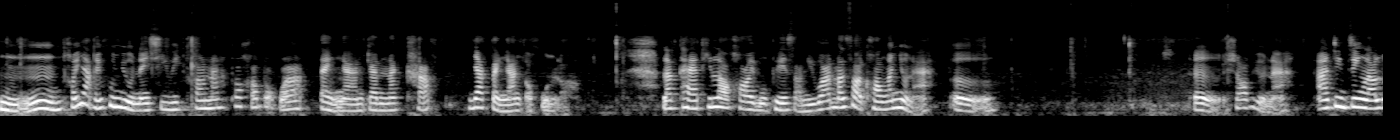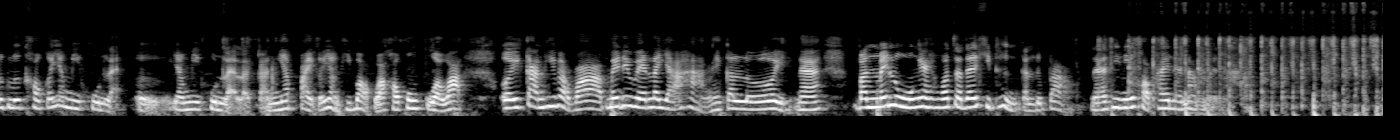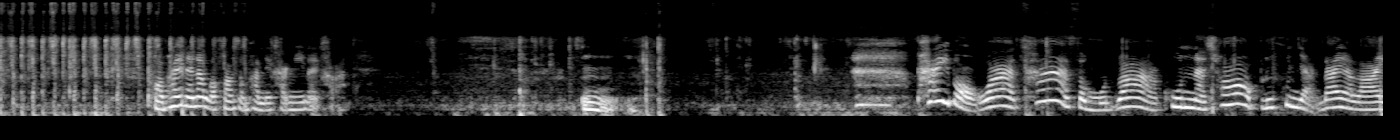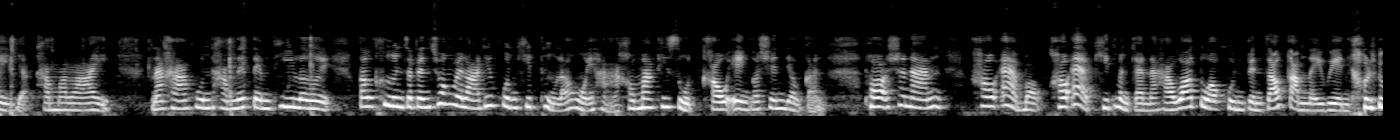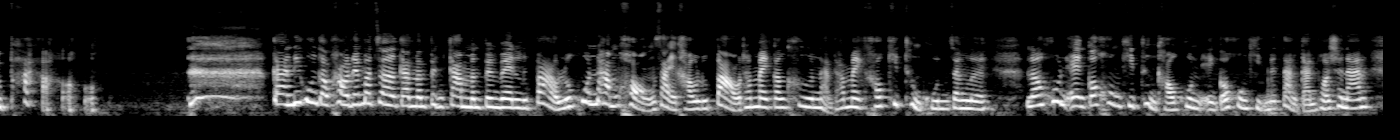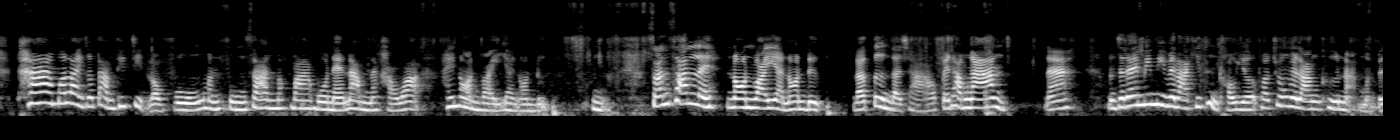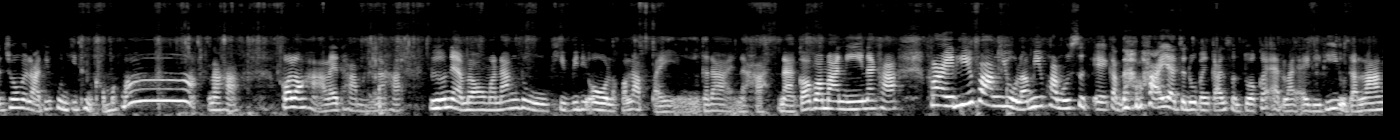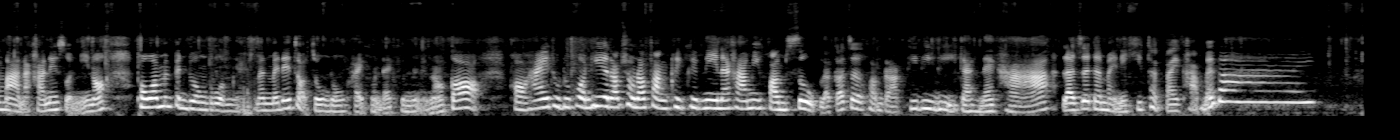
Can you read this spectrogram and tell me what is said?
อืมเขาอยากให้คุณอยู่ในชีวิตเขานะ เพราะเขาบอกว่าแต่งงานกันนะครับ อยากแต่งงานกับคุณเหรอรักแท้ที่รอคอยบุพเพสันนิวาสมันสอดคล้องกันอยู่นะ เออ เออ ชอบอยู่นะ อะจริง ๆ แล้วลึกๆเขาก็ยังมีคุณแหละ เออ ยังมีคุณแหละและการเงียบไปก็อย่างที่บอกว่าเขาคงกลัวว่า เอ้ยการที่แบบว่าไม่ได้เว้นระยะห่างให้กันเลยนะ มันไม่รู้ไงว่าจะได้คิดถึงกันหรือเปล่า นะทีนี้ขอไพ่แนะนำหน่อยนะคะขอไพ่แนะนำกับความสัมพันธ์ในครั้งนี้หน่อยค่ะ อืมไพ่บอกว่าถ้าสมมุติว่าคุณนะชอบหรือคุณอยากได้อะไร อยากทำอะไร นะคะ คุณทำได้เต็มที่เลยกลางคืนจะเป็นช่วงเวลาที่คุณคิดถึงแล้วโหยหาเขามากที่สุดเขาเองก็เช่นเดียวกัน เพราะฉะนั้นเขาแอบบอกเขาแอบคิดเหมือนกันนะคะ ว่าตัวคุณเป็นเจ้ากรรมในเวรเขาหรือเปล่า การที่คุณกับเขาได้มาเจอกันมันเป็นกรรมมันเป็นเวรหรือเปล่า หรือคุณทำของใส่เขาหรือเปล่าทำไมกลางคืนน่ะทำไมเขาคิดถึงคุณจังเลย แล้วคุณเองก็คงคิดถึงเขาคุณเองก็คงคิดไม่ต่างกัน เพราะฉะนั้นถ้าเมื่อไหร่ก็ตามที่จิตเราฟุง้ง มันฟุ้งซ่านมากๆโบแนะนำนะคะว่า ให้นอนไวอย่านอนดึกสั้นๆเลย นอนไวอย่านอนดึก แล้วตื่นแต่เช้าไปทำงานนะ มันจะได้ไม่มีเวลาคิดถึงเขาเยอะเพราะช่วงเวลากลางคืนอะเหมือนเป็นช่วงเวลาที่คุณคิดถึงเขามากๆนะคะ ก็ลองหาอะไรทำนะคะ หรือเนี่ยลองมานั่งดูคลิปวิดีโอแล้วก็หลับไปอย่างนี้ก็ได้นะคะนะก็ประมาณนี้นะคะ ใครที่ฟังอยู่แล้วมีความรู้สึกเอกับหน้าไพ่อยากจะดูเป็นการส่วนตัวก็แอดไลน์ไอดีที่อยู่ด้านล่างมานะคะ ในส่วนนี้เนาะเพราะว่ามันเป็นดวงรวมไงมันไม่ได้เจาะจงดวงใครคนใดคนหนึ่งเนาะก็ขอให้ทุกๆคนที่รับชมรับฟังคลิปคลิปนี้นะคะ มีความสุขแล้วก็เจอความรักที่ดีๆ กันนะคะ แล้วเจอกันใหม่ในคลิปถัดไปค่ะบ๊ายบาย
